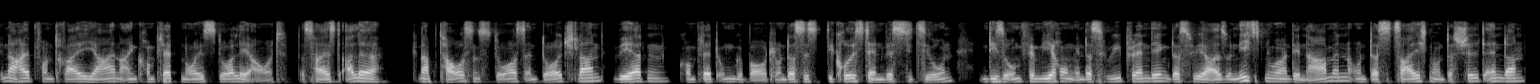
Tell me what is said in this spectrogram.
innerhalb von drei Jahren ein komplett neues Store-Layout. Das heißt, alle knapp 1000 Stores in Deutschland werden komplett umgebaut. Und das ist die größte Investition in diese Umfirmierung, in das Rebranding, dass wir also nicht nur den Namen und das Zeichen und das Schild ändern,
